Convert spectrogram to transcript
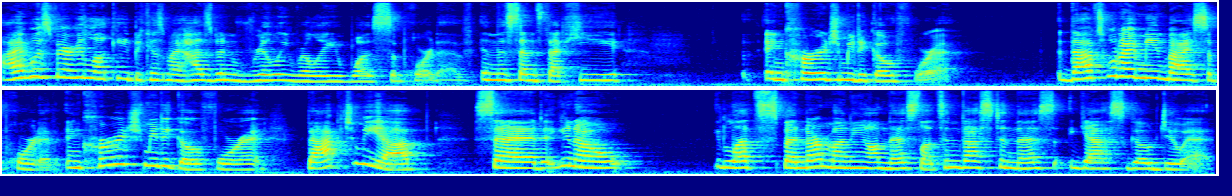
I was very lucky because my husband really, really was supportive in the sense that he encouraged me to go for it that's what I mean by supportive. Encouraged me to go for it, backed me up, said, you know, let's spend our money on this, let's invest in this. Yes, go do it.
